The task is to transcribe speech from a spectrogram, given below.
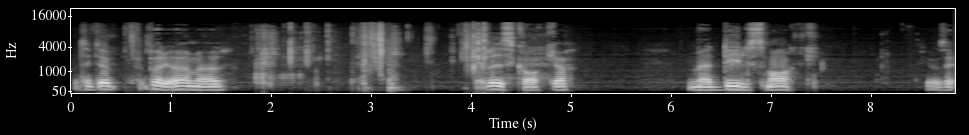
Jag tänkte börja här med riskaka med dillsmak. Ska vi se.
